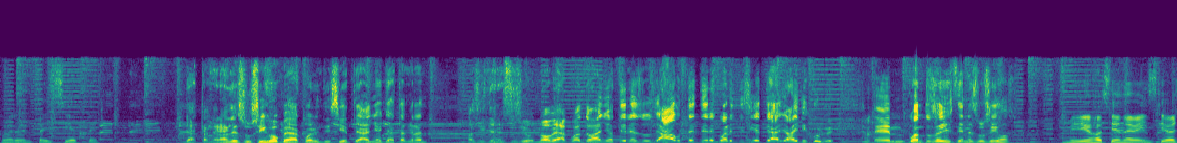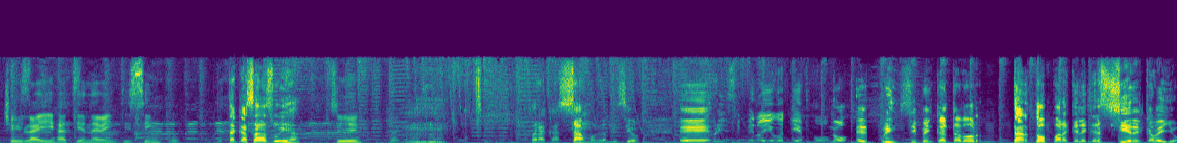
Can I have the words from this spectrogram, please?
47. Ya están grandes sus hijos, vea, 47 años, ya están grandes. Así tienen sus hijos. No, vea, ¿cuántos años tiene sus Ah, usted tiene 47 años. Ay, disculpe. Em, ¿Cuántos años tienen sus hijos? Mi hijo tiene 28 y la hija tiene 25. ¿Está casada su hija? Sí. Fracasamos la misión. Eh, el príncipe no llegó a tiempo. No, el príncipe encantador tardó para que le creciera el cabello.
